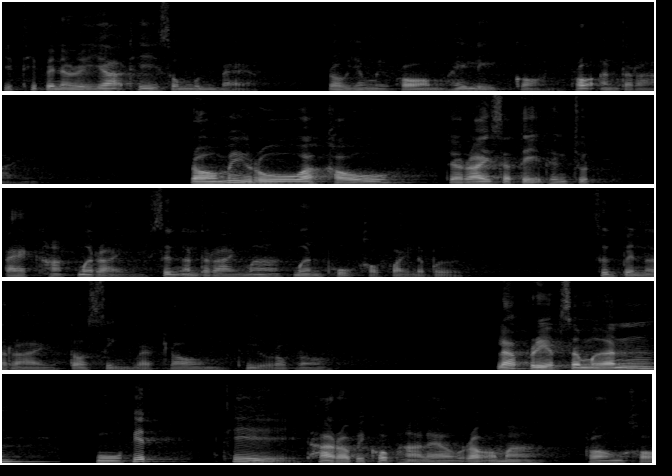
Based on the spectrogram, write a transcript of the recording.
จิตที่เป็นอริยะที่สมบูรณ์แบบ เรายังไม่พร้อมให้หลีกก่อน เพราะอันตราย เราไม่รู้ว่าเขาจะไร้สติถึงจุดแตกหักเมื่อไหร่ ซึ่งอันตรายมากเหมือนภูเขาไฟระเบิด ซึ่งเป็นอะไรต่อสิ่งแวดล้อมที่อยู่รอบๆ แล้วเปรียบเสมือนงูพิษที่ถ้าเราไปคบหาแล้วเราเอามาคล้องคอ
